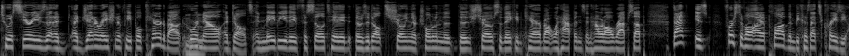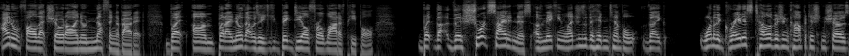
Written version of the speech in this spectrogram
to a series that a, a generation of people cared about who are Mm-hmm. now adults and maybe they've facilitated those adults showing their children the, the show so they can care about what happens and how it all wraps up. That is first of all I applaud them because that's crazy. I don't follow that show at all. I know nothing about it. But um but I know that was a big deal for a lot of people but the the short sightedness of making Legends of the Hidden Temple like one of the greatest television competition shows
